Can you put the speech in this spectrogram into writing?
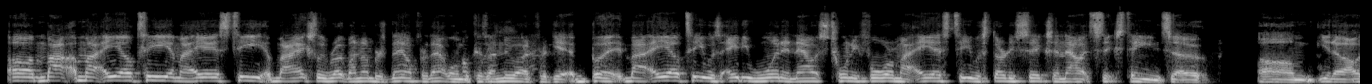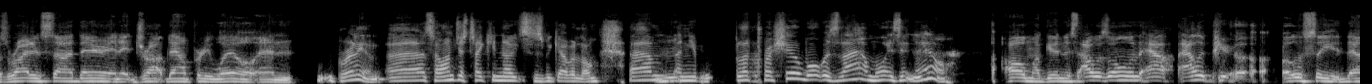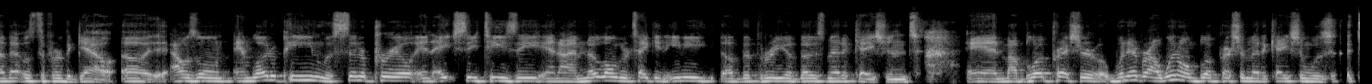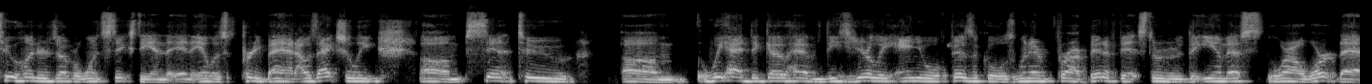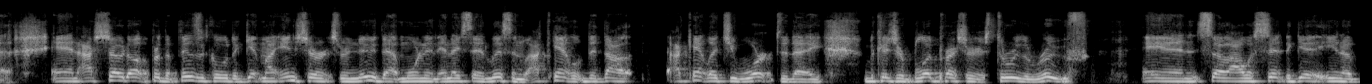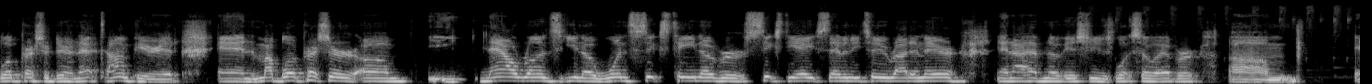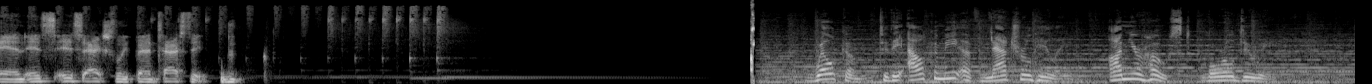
uh, my my ALT and my AST, I actually wrote my numbers down for that one because I knew I'd forget. But my ALT was 81 and now it's 24. My AST was 36 and now it's 16. So, um, you know, I was right inside there and it dropped down pretty well. And brilliant. Uh, so I'm just taking notes as we go along. Um, mm-hmm. And your blood pressure, what was that and what is it now? Oh my goodness! I was on Al-. Uh, oh, let's see. Now that was the, for the gout. Uh, I was on amlodipine, lisinopril, and HCTZ, and I am no longer taking any of the three of those medications. And my blood pressure, whenever I went on blood pressure medication, was two hundreds over one sixty, and and it was pretty bad. I was actually um, sent to um, we had to go have these yearly annual physicals whenever for our benefits through the EMS where I worked at. And I showed up for the physical to get my insurance renewed that morning. And they said, listen, I can't, the doc, I can't let you work today because your blood pressure is through the roof. And so I was sent to get, you know, blood pressure during that time period. And my blood pressure um, now runs, you know, 116 over 68, 72 right in there. And I have no issues whatsoever. Um, and it's it's actually fantastic. Welcome to the Alchemy of Natural Healing. I'm your host, Laurel Dewey.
